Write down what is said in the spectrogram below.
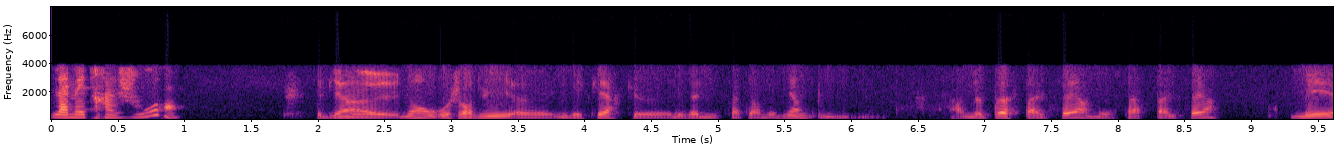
la mettre à jour? Eh bien, non. Aujourd'hui, il est clair que les administrateurs de biens ne peuvent pas le faire, ne savent pas le faire. Mais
